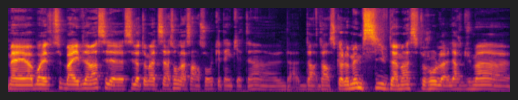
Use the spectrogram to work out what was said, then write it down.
Mais euh, ben, évidemment, c'est l'automatisation de la censure qui est inquiétant euh, dans, dans, ce cas-là. Même si, évidemment, c'est toujours l'argument euh,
